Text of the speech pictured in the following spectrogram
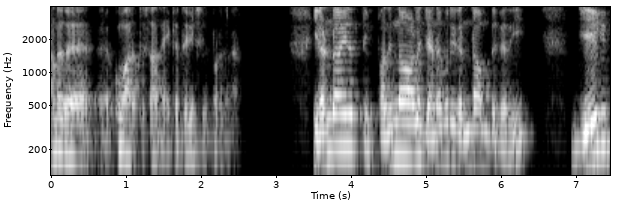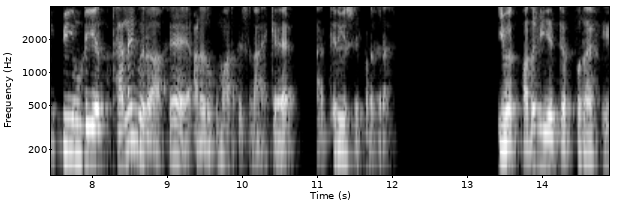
அனுர குமார திசாநாயக்க தெரிவு செய்யப்படுகிறார். இரண்டாயிரத்தி பதினாலு ஜனவரி இரண்டாம் தேதி ஜேவிபியினுடைய தலைவராக அனுரகுமார் திசநாயக்க தெரிவு செய்யப்படுகிறார். இவர் பதவியேற்ற பிறகு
